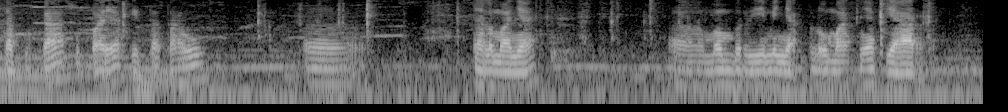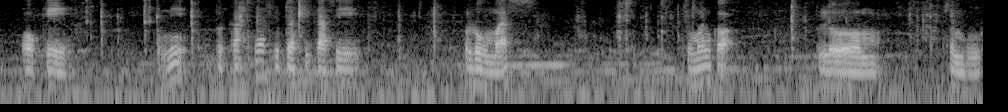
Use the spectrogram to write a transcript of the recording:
Kita buka supaya kita tahu eh, dalemannya eh, memberi minyak pelumasnya biar oke. Ini bekasnya sudah dikasih pelumas, cuman kok belum sembuh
